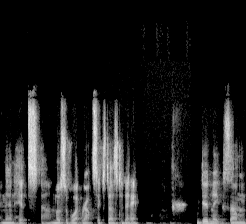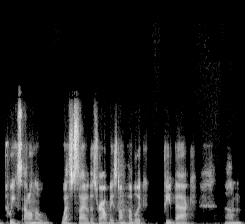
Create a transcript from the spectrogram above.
and then hits uh, most of what Route 6 does today. We did make some tweaks out on the west side of this route based on public feedback. Um,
